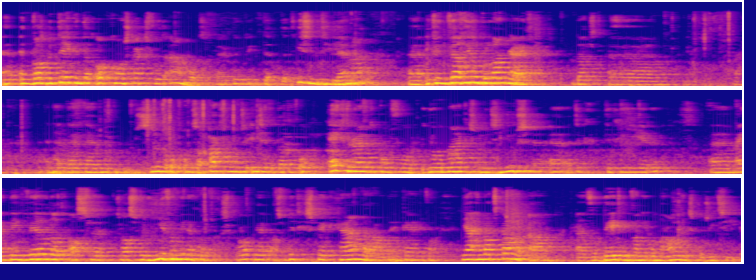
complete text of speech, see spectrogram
en, en wat betekent dat ook gewoon straks voor het aanbod? Dat, dat, is een dilemma. ik vind het wel heel belangrijk dat, uh, en daar, daar zullen we op onze apart voor moeten inzetten, dat er ook echt ruimte komt voor jonge makers om iets nieuws uh, te, te, creëren. Eh, maar ik denk wel dat als we, zoals we hier vanmiddag over gesproken hebben, als we dit gesprek gaande houden en kijken van, ja, en wat kan er aan verbetering van die onderhandelingspositie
